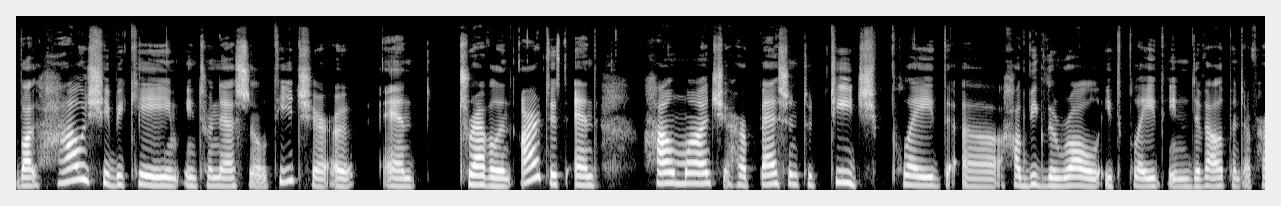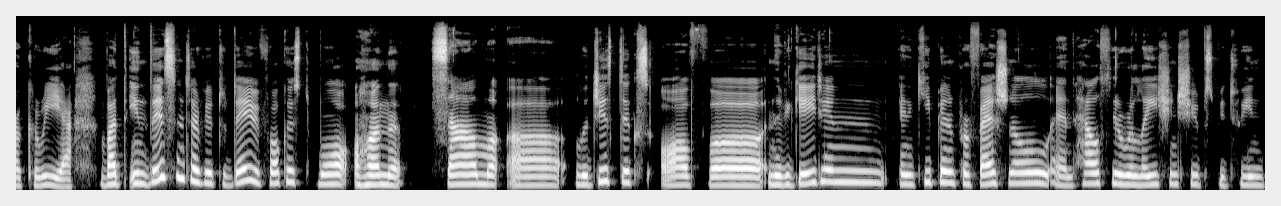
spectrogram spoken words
about how she became international teacher uh, and traveling artist and how much her passion to teach played uh, how big the role it played in development of her career but in this interview today we focused more on some uh, logistics of uh, navigating and keeping professional and healthy relationships between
